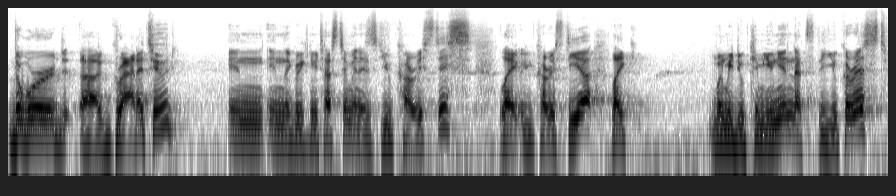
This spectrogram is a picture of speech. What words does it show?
the word uh, gratitude in, in the Greek New Testament is Eucharistis, like Eucharistia, like when we do communion, that's the Eucharist.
